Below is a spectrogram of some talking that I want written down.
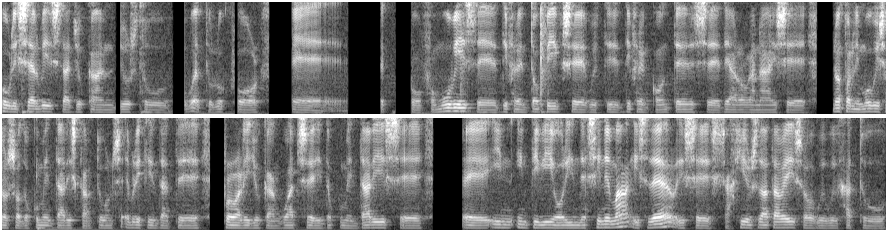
public service that you can use to well to look for for, for movies, uh, different topics uh, with different contents. Uh, they are organized not only movies, also documentaries, cartoons, everything that probably you can watch documentaries. In in TV or in the cinema is there. It's a huge database, so we will have to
